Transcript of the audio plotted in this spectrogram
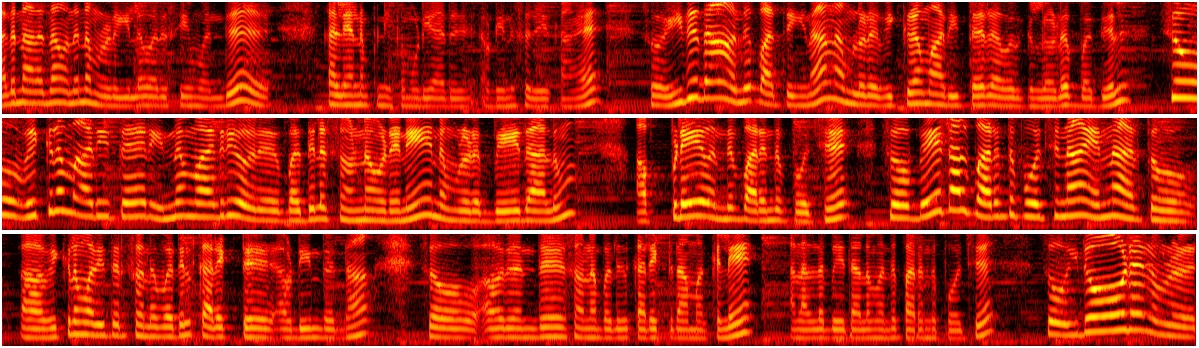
அதனால தான் வந்து நம்மளோட இளவரசியும் வந்து கல்யாணம் பண்ணிக்க முடியாது அப்படின்னு சொல்லியிருக்காங்க. ஸோ இதுதான் வந்து பார்த்தீங்கன்னா நம்மளோட விக்ரமாதித்தர் அவர்களோட பதில். ஸோ விக்ரமாதித்தர் இந்த மாதிரி ஒரு பதிலை சொன்ன உடனே நம்மளோட பேதாலும் அப்படியே வந்து பறந்து போச்சு. ஸோ பேதால் பறந்து போச்சுன்னா என்ன அர்த்தம்? விக்ரமாதித்தர் சொன்ன பதில் கரெக்டு அப்படின்றது தான். ஸோ அவர் வந்து சொன்ன பதில் கரெக்டு தான் மக்களே. அதனால தான் பேதாளம் வந்து பறந்து போச்சு. ஸோ இதோட நம்மளோட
